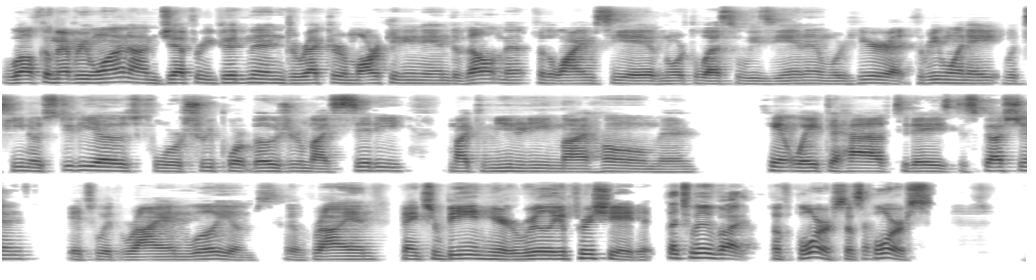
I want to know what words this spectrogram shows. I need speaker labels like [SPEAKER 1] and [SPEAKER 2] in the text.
[SPEAKER 1] Welcome, everyone. I'm Jeffrey Goodman, Director of Marketing and Development for the YMCA of Northwest Louisiana, and we're here at 318 Latino Studios for Shreveport Bossier, my city, my community, my home. And can't wait to have today's discussion. It's with Ryan Williams. So, Ryan, thanks for being here. Really appreciate it.
[SPEAKER 2] Thanks for the invite.
[SPEAKER 1] Of course, of course.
